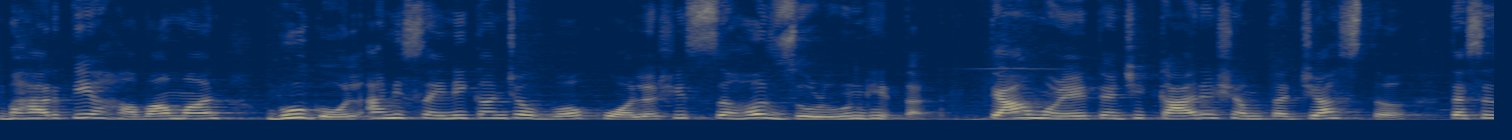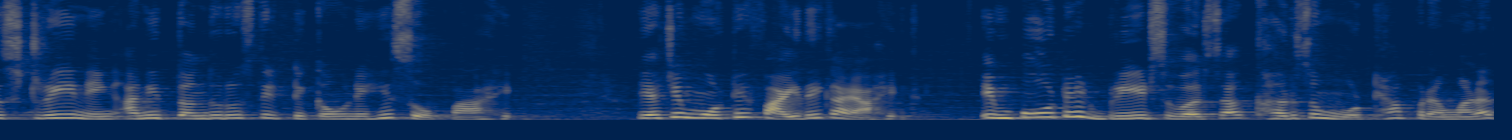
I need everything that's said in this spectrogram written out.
भारतीय हवामान भूगोल आणि सैनिकांच्या वर्क वॉलशी सहज जुळवून घेतात. त्यामुळे त्यांची कार्यक्षमता जास्त तसेच ट्रेनिंग आणि तंदुरुस्ती टिकवणेही सोपं आहे. याचे मोठे फायदे काय आहेत? इम्पोर्टेड ब्रीड्सवरचा खर्च मोठ्या प्रमाणात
